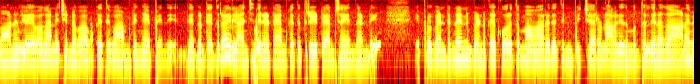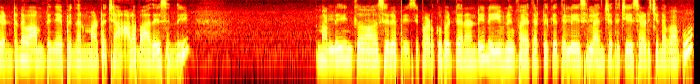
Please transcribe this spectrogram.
మార్నింగ్ లేవగానే చిన్న బాబుకి అయితే వామిటింగ్ అయిపోయింది. దగ్గర దగ్గర లంచ్ తినే టైంకి అయితే త్రీ టైమ్స్ అయిందండి. ఇప్పుడు వెంటనే బెండకాయ కూరతో మా వారు అయితే తినిపించారు. నాలుగైదు ముద్దలు తినగానే వెంటనే వామిటింగ్ అయిపోయింది అనమాట చాలా బాధేసింది. మళ్ళీ ఇంకా సిరప్ వేసి పడుకోబెట్టానండి. ఈవినింగ్ ఫైవ్ థర్టీకి అయితే లేచి లంచ్ అయితే చేశాడు చిన్నబాబు.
